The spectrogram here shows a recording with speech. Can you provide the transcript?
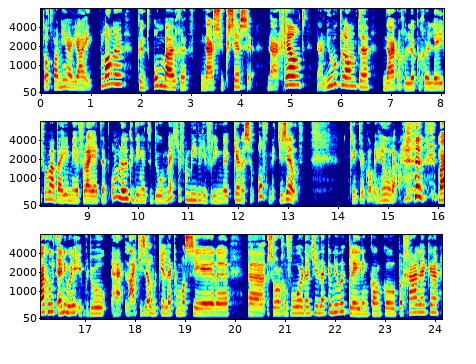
dat wanneer jij plannen kunt ombuigen naar successen, naar geld, naar nieuwe klanten, naar een gelukkiger leven waarbij je meer vrijheid hebt om leuke dingen te doen met je familie, je vrienden, kennissen of met jezelf. Klinkt ook alweer heel raar. maar goed, anyway, ik bedoel, laat jezelf een keer lekker masseren. Uh, zorg ervoor dat je lekker nieuwe kleding kan kopen. Ga lekker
